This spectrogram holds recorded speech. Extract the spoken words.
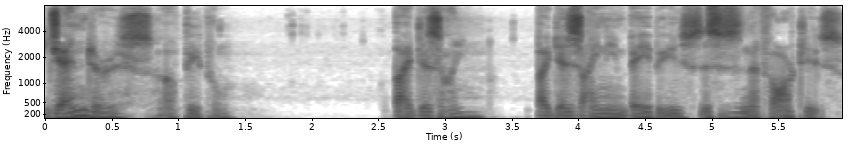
genders of people by design by designing babies. This is in the 40s.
